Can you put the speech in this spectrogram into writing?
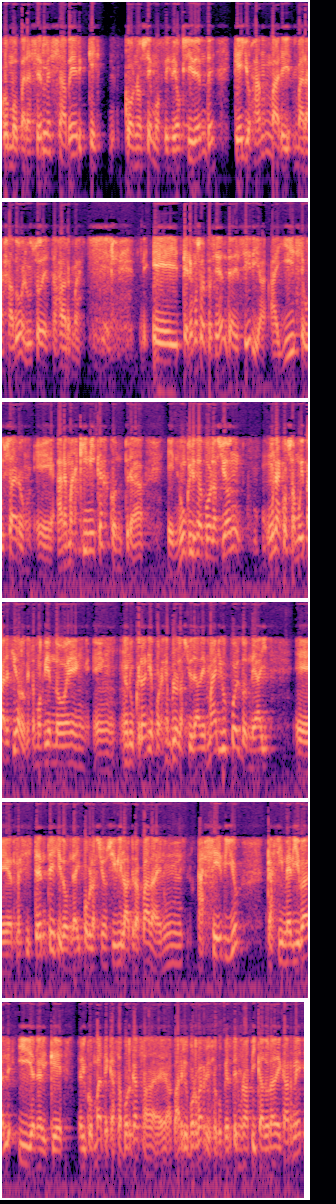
como para hacerles saber que conocemos desde Occidente que ellos han barajado el uso de estas armas. Eh, tenemos al presidente de Siria. Allí se usaron eh, armas químicas contra eh, núcleos de población, una cosa muy parecida a lo que estamos viendo en, en, Ucrania, por ejemplo, la ciudad de Mariupol, donde hay resistentes y donde hay población civil atrapada en un asedio casi medieval y en el que el combate casa por casa, barrio por barrio, se convierte en una picadora de carne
